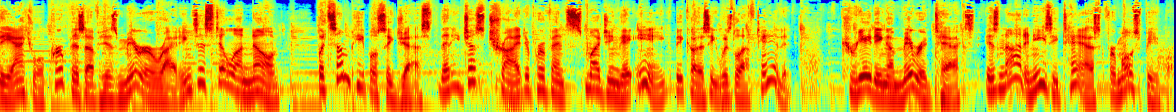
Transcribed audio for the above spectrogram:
The actual purpose of his mirror writings is still unknown, but some people suggest that he just tried to prevent smudging the ink because he was left handed. Creating a mirrored text is not an easy task for most people.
